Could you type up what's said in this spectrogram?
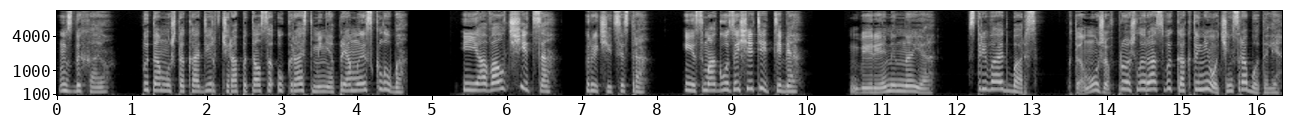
Вздыхаю. Потому что Кадир вчера пытался украсть меня прямо из клуба. «Я волчица!» – рычит сестра. «И смогу защитить тебя!» «Беременная!» – встревает Барс. «К тому же в прошлый раз вы как-то не очень сработали».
